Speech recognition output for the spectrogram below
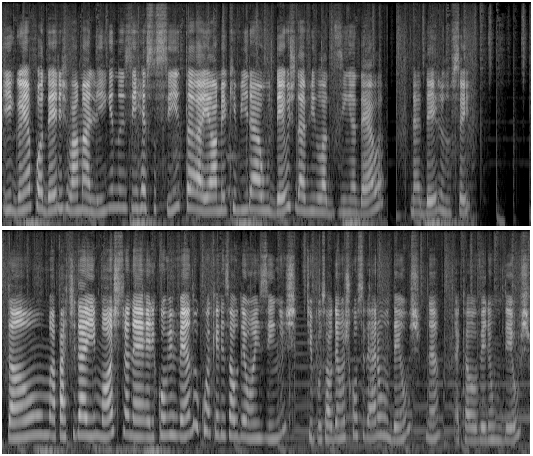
e ganha poderes lá malignos e ressuscita, e ela meio que vira o deus da vilazinha dela, né, dele, não sei. Então, a partir daí mostra, né, ele convivendo com aqueles aldeõezinhos, tipo, os aldeões consideram um deus, né, aquela ovelha um deus.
